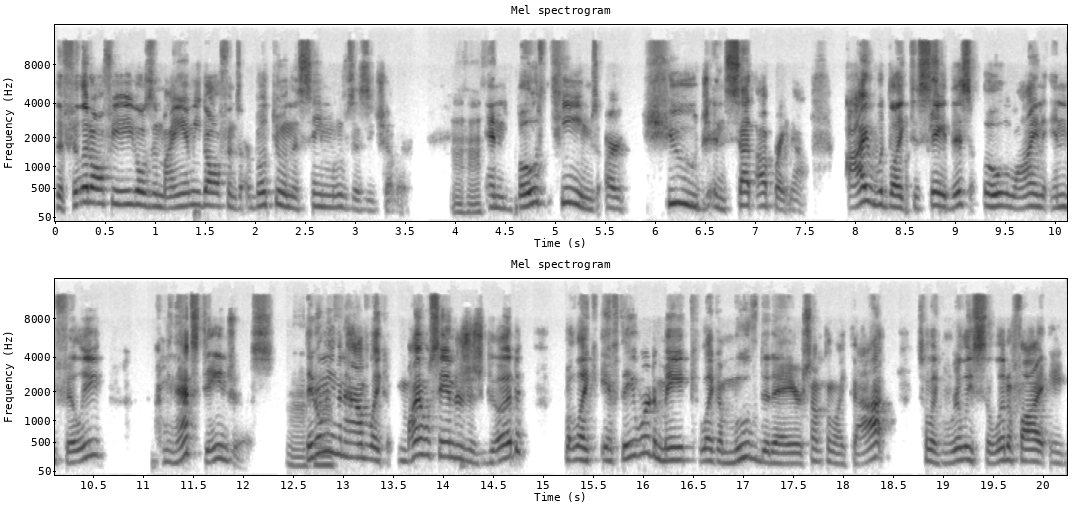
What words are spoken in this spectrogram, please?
The Philadelphia Eagles and Miami Dolphins are both doing the same moves as each other. Mm-hmm. And both teams are huge and set up right now. I would like to say this O line in Philly, I mean, that's dangerous. Mm-hmm. They don't mm-hmm. even have like Miles Sanders is good, but like if they were to make like a move today or something like that to like really solidify a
